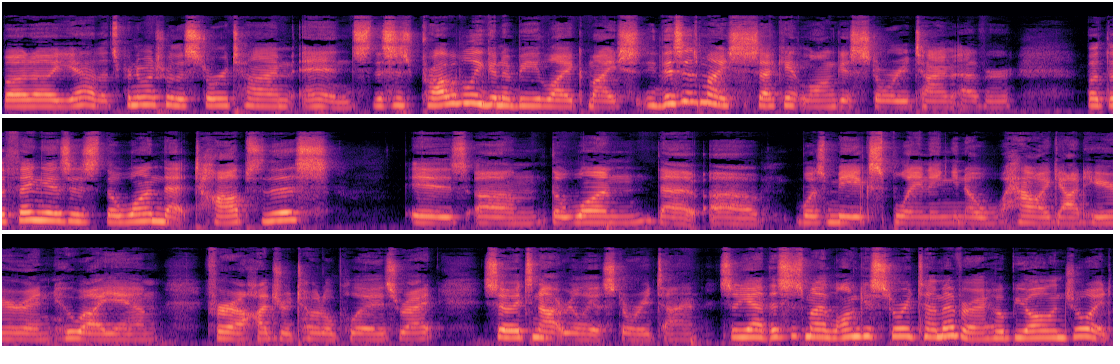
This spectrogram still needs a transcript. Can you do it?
But uh, yeah, that's pretty much where the story time ends. This is probably gonna be like my this is my second longest story time ever. But the thing is, is the one that tops this is um the one that uh was me explaining, you know, how I got here and who I am for a hundred total plays, right? So it's not really a story time. So yeah, this is my longest story time ever. I hope you all enjoyed.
